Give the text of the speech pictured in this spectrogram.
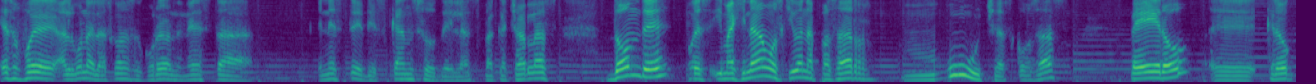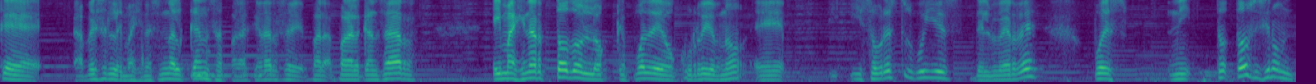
eso fue alguna de las cosas que ocurrieron en esta en este descanso de las vacacharlas, donde pues imaginábamos que iban a pasar muchas cosas, pero eh, creo que a veces la imaginación alcanza para quedarse, para, para alcanzar e imaginar todo lo que puede ocurrir, ¿no? Eh, y, sobre estos güeyes del verde, pues ni todos se hicieron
